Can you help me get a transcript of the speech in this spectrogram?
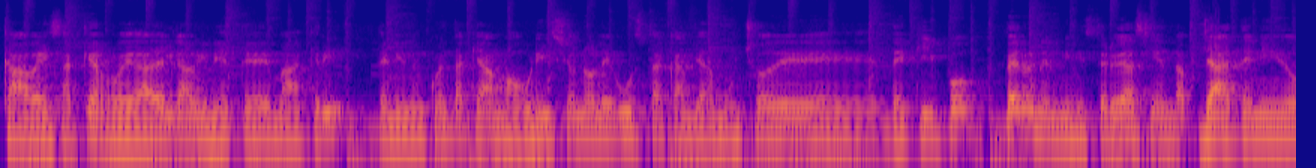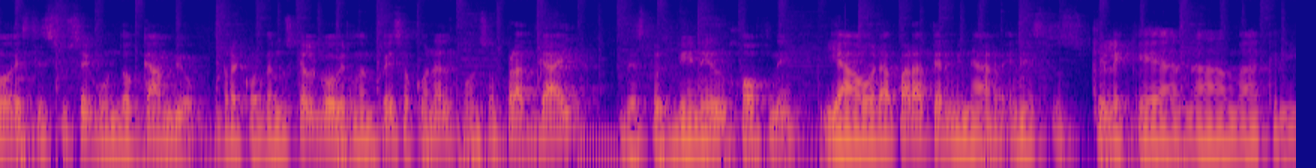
cabeza que rueda del gabinete de Macri, teniendo en cuenta que a Mauricio no le gusta cambiar mucho de, equipo, pero en el Ministerio de Hacienda ya ha tenido, este es su segundo cambio. Recordemos que el gobierno empezó con Alfonso Pratgay, después viene Duhovne y ahora para terminar en estos que le quedan a Macri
